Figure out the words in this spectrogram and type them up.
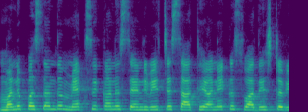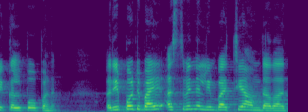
મનપસંદ મેક્સિકન સેન્ડવિચ સાથે અનેક સ્વાદિષ્ટ વિકલ્પો પણ. Report by Ashwin Limbachiya, Ahmedabad.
